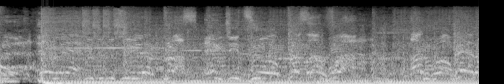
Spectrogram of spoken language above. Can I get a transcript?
ールプラス AG2 プラスアルファアルファフェロ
